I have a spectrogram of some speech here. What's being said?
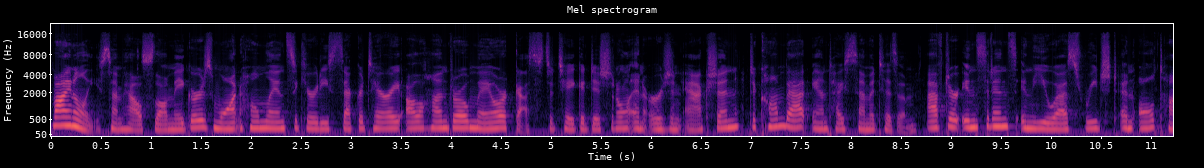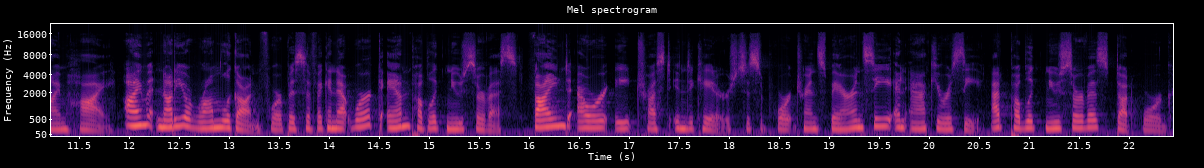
Finally, some House lawmakers want Homeland Security Secretary Alejandro Mayorkas to take additional and urgent action to combat anti Semitism after incidents in the U.S. reached an all time high. I'm Nadia Ramlagan for Pacifica Network and Public News Service. Find our eight trust indicators to support transparency and accuracy at publicnewsservice.org.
